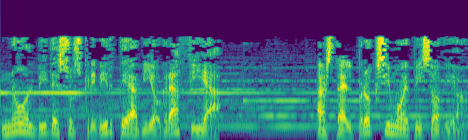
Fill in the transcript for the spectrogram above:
no olvides suscribirte a Biografía. Hasta el próximo episodio.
